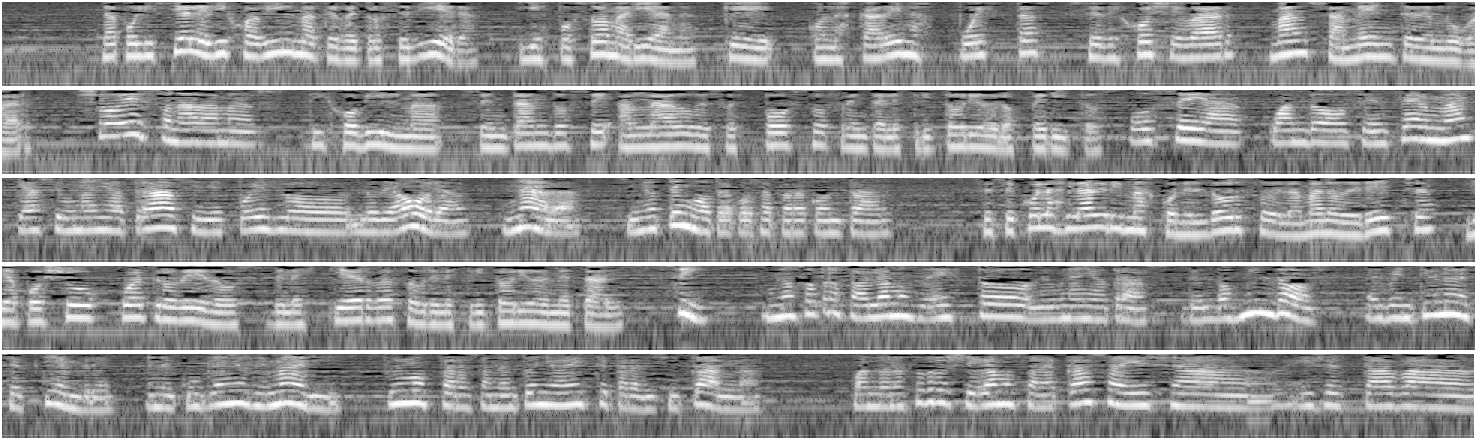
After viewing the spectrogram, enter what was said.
La policía le dijo a Vilma que retrocediera y esposó a Mariana, que, con las cadenas puestas, se dejó llevar mansamente del lugar. Yo eso nada más. Dijo Vilma, sentándose al lado de su esposo frente al escritorio de los peritos. O sea, cuando se enferma, que hace un año atrás y después lo, lo de ahora. Nada, si no tengo otra cosa para contar. Se secó las lágrimas con el dorso de la mano derecha y apoyó cuatro dedos de la izquierda sobre el escritorio de metal. Sí, nosotros hablamos de esto de un año atrás, del 2002, el 21 de septiembre, en el cumpleaños de Mari. Fuimos para San Antonio Este para visitarla. Cuando nosotros llegamos a la casa, ella, ella estaba,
